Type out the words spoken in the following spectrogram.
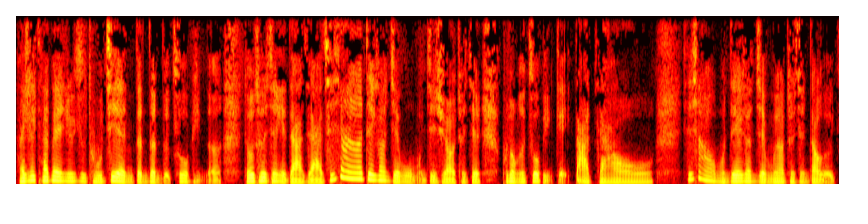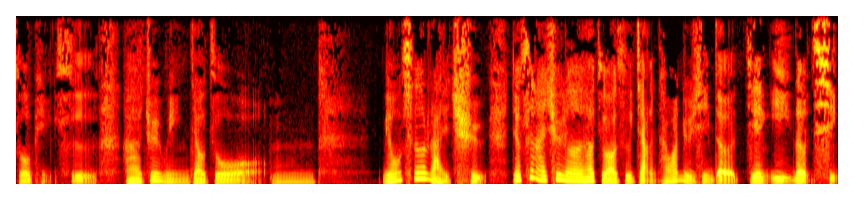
还是台北女子图鉴等等的作品呢，都推荐给大家。接下来呢，这一段节目我们继续要推荐不同的作品给大家哦。接下来我们第二段节目要推荐到的作品是，它的剧名叫做嗯，牛车来去。牛车来去呢，它主要是讲台湾女性的坚毅韧性，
